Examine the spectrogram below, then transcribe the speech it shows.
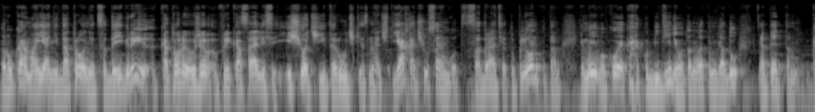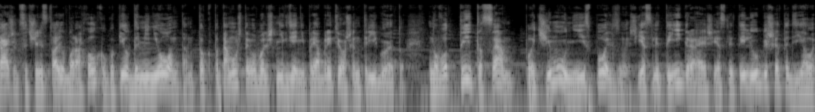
рука моя не дотронется до игры, к которой уже прикасались еще чьи-то ручки, значит. Я хочу сам вот содрать эту пленку там, и мы его кое-как убедили. Вот он в этом году опять там, кажется, через твою барахолку купил Доминион там, только потому, что его больше нигде не приобретешь, интригу эту. Но вот ты-то сам почему не используешь? Если ты играешь, если ты любишь это дело,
